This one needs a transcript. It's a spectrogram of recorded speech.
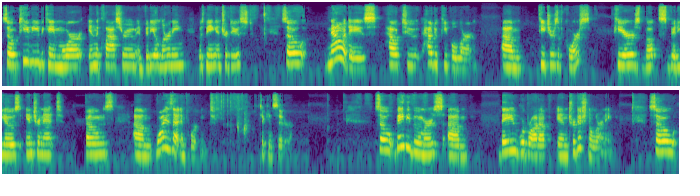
So TV became more in the classroom and video learning was being introduced. So nowadays, how to how do people learn? Um, teachers, of course, peers, books, videos, internet, phones. Um, why is that important? to consider. So baby boomers, um, they were brought up in traditional learning. So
